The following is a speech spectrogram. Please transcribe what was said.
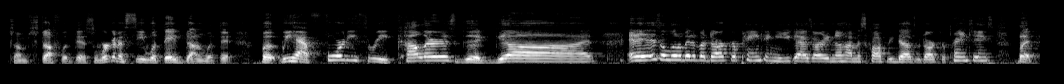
some stuff with this. So we're going to see what they've done with it. But we have 43 colors. Good God. And it is a little bit of a darker painting. And you guys already know how Miss Coffee does with darker paintings. But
